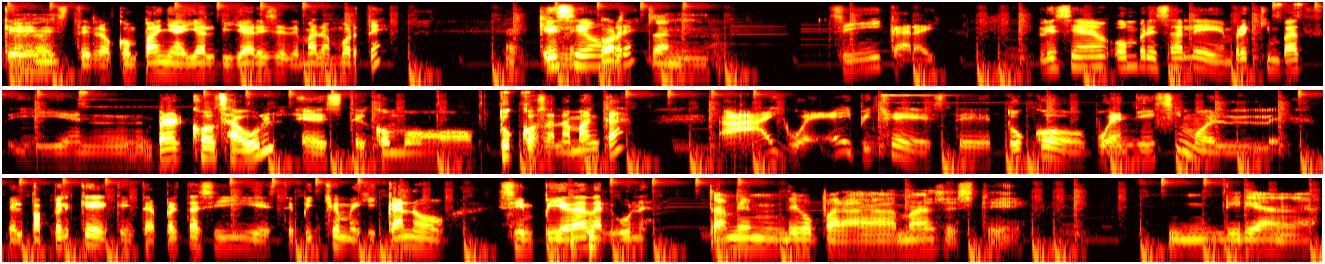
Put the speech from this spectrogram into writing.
que Ajá. este, lo acompaña ahí al billar ese de mala muerte? Ese hombre- cortan- Sí, caray. Ese hombre sale en Breaking Bad y en Better Call Saul, este, como Tuco Salamanca. Ay, güey, pinche, este, Tuco, buenísimo el, el papel que, que interpreta así, este, pinche mexicano sin piedad alguna. También digo para más, este, mm, diría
